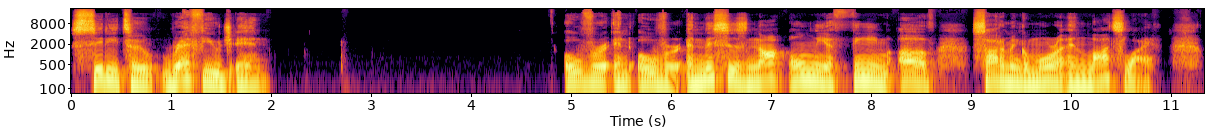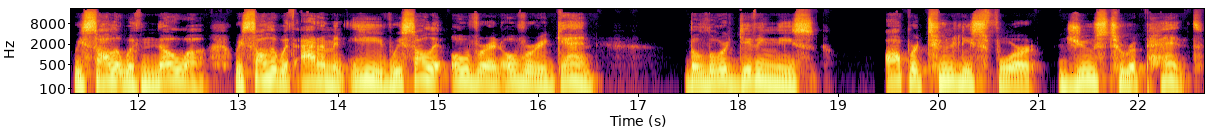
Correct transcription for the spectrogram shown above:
city to refuge in. Over and over. And this is not only a theme of Sodom and Gomorrah and Lot's life. We saw it with Noah. We saw it with Adam and Eve. We saw it over and over again. The Lord giving these opportunities for Jews to repent.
